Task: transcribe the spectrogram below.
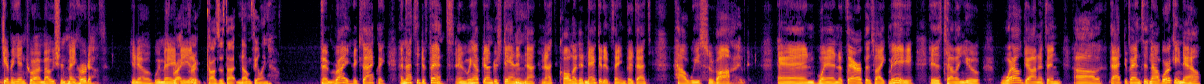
giving into our emotions may hurt us. You know, we may right. be it causes that numb feeling. Then right, exactly, and that's a defense, and we have to understand mm. it. Hmm. Not not call it a negative thing, but that's how we survived. And when a therapist like me is telling you, well, Jonathan, uh, that defense is not working now.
